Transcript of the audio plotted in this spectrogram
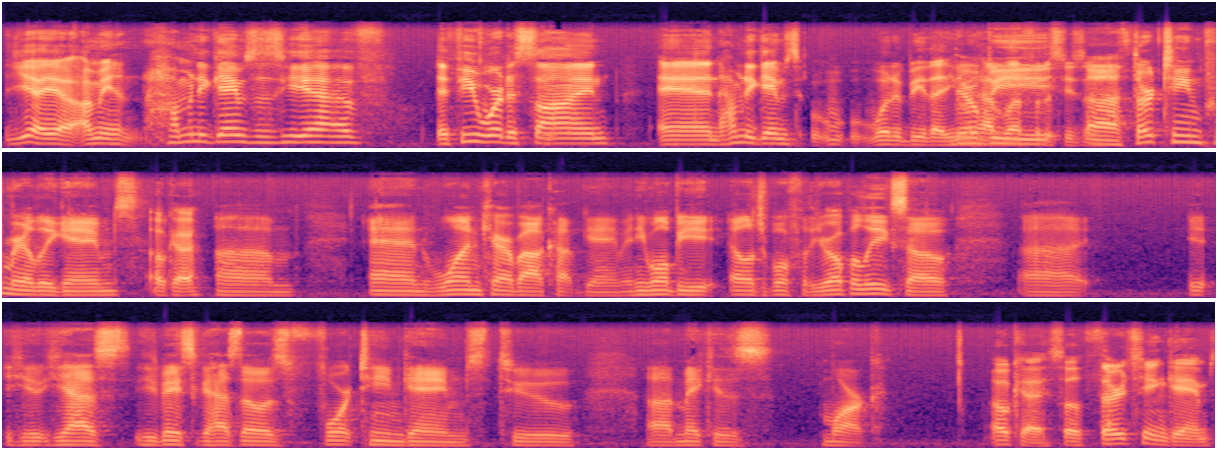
Yeah, yeah. I mean, how many games does he have? If he were to sign, and how many games would it be that he There would have left for the season? uh, 13 Premier League games. okay. um, and one Carabao Cup game, and he won't be eligible for the Europa League. So uh, it, he he has he basically has those 14 games to uh, make his mark. Okay, so 13 games.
